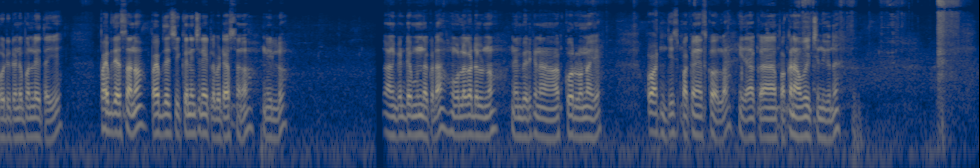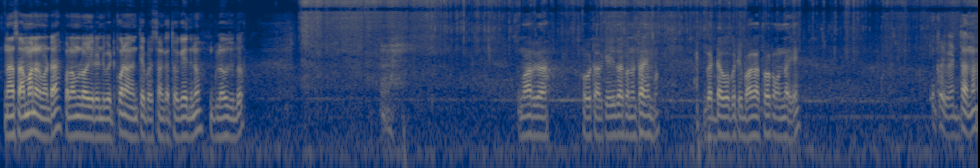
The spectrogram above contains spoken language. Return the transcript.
ఒకటి రెండు పనులు అవుతాయి. పైప్ తెస్తాను. పైప్ తెచ్చి ఇక్కడి నుంచి నేను ఇట్లా పెట్టేస్తాను నీళ్ళు దానికంటే ముందు అక్కడ ఉల్లగడ్డలను నేను పెరిగిన ఆకుకూరలు ఉన్నాయి వాటిని తీసి పక్కన వేసుకోవాలా? ఇది అక్కడ పక్కన అవ్వ ఇచ్చింది కదా. నా సామాన్ అనమాట పొలంలో ఈ రెండు పెట్టుకొని అంతే ప్రస్తుతానికి తొగేదిను గ్లౌజులు. సుమారుగా ఒకటిన్నర కేజీ దాకా ఉంటాయేమో. గడ్డ ఒకటి బాగా తూకం ఉన్నాయి. ఇక్కడ పెడతాను?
